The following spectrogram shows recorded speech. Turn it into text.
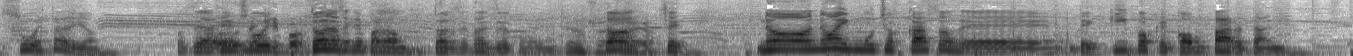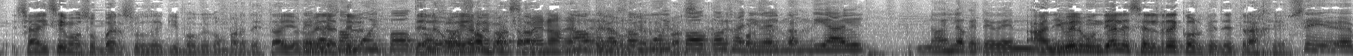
su estadio. O sea, Todos es los muy- equipos. Todos los equipos, perdón. Todos los estadios, su estadio. Tienen su Todos- estadio. sí. No, no hay muchos casos de, de equipos que compartan. Ya hicimos un versus de equipo que comparte estadio, Pero Noelia, son te, lo- muy pocos. te lo voy a repasar. menos en- No, pero son muy repasar. pocos a el nivel mundial. No es lo que te venden. A nivel mundial es el récord que te traje. Sí, eh,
